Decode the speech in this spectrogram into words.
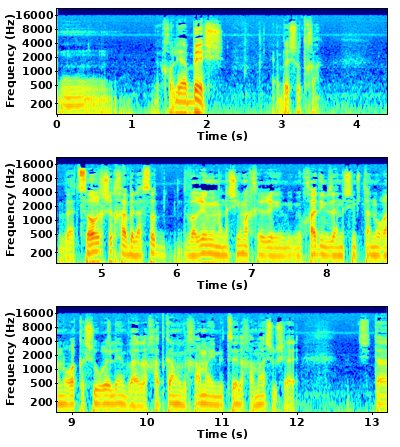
הוא יכול לייבש, לייבש אותך. והצורך שלך בלעשות דברים עם אנשים אחרים, במיוחד אם זה אנשים שאתה נורא נורא קשור אליהם, ועל אחת כמה וכמה אם יוצא לך משהו ש... שאתה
